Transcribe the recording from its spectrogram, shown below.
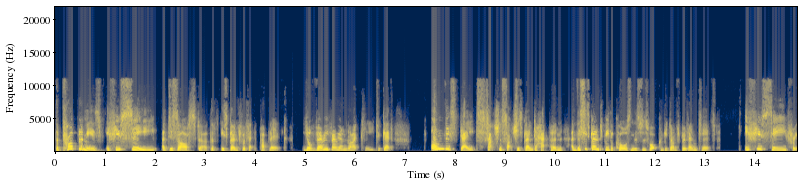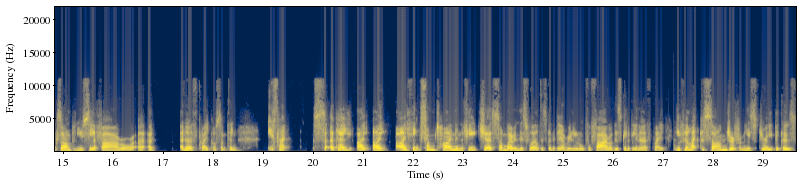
the problem is if you see a disaster that is going to affect the public you're very very unlikely to get on this date, such and such is going to happen, and this is going to be the cause, and this is what can be done to prevent it if you see, for example, you see a fire or a, a, an earthquake or something, it's like, so, okay, I, I, I think sometime in the future, somewhere in this world, there's going to be a really awful fire or there's going to be an earthquake. You feel like Cassandra from history because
